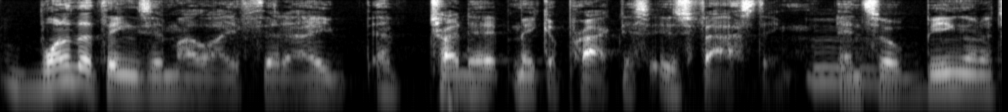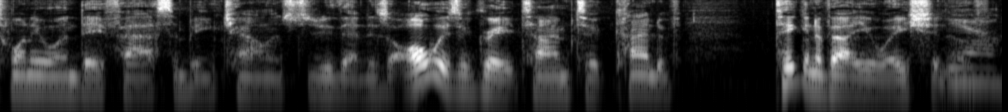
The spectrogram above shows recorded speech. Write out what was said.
one of the things in my life that I have tried to make a practice is fasting. And so being on a 21 day fast and being challenged to do that is always a great time to kind of take an evaluation Yeah. of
